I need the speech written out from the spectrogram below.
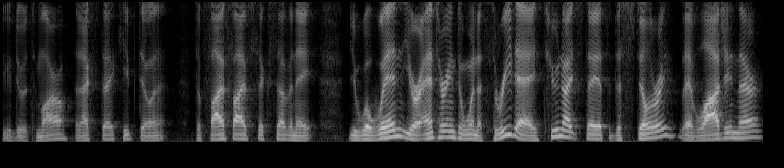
You could do it tomorrow, the next day. Keep doing it to 55678. You will win. You're entering to win a three day, two night stay at the distillery. They have lodging there.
